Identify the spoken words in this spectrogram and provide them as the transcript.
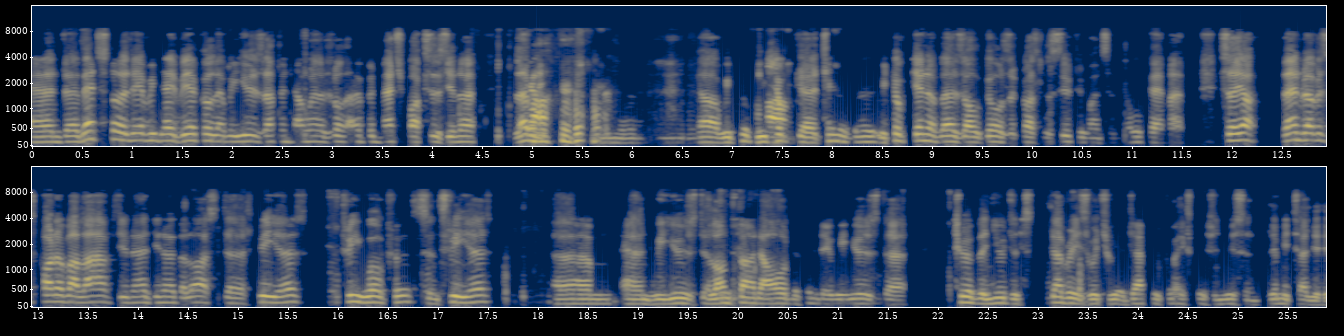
And uh, that's still an everyday vehicle that we use up and down one of those little open matchboxes, you know. Lovely. Yeah. and, uh, we took we took uh, ten of those, we took ten of those old girls across Lesotho once, and they all came up. So yeah, Land Rover is part of our lives. You know, you know, the last uh, three years, three world firsts in three years, um, and we used alongside our old Defender, we used uh, two of the new discoveries which we adapted for expedition use. And let me tell you,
